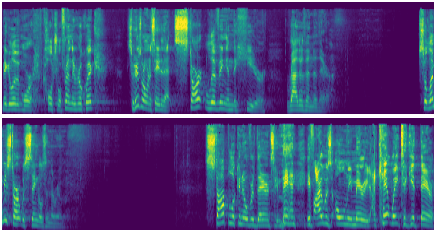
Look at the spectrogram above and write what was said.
make it a little bit more cultural friendly, real quick. So here's what I want to say to that start living in the here rather than the there. So let me start with singles in the room. Stop looking over there and say, man, if I was only married, I can't wait to get there.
